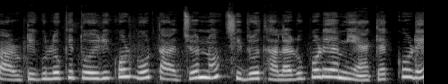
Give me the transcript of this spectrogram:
পাউরুটিগুলোকে তৈরি করব, তার জন্য ছিদ্র থালার উপরে আমি এক এক করে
